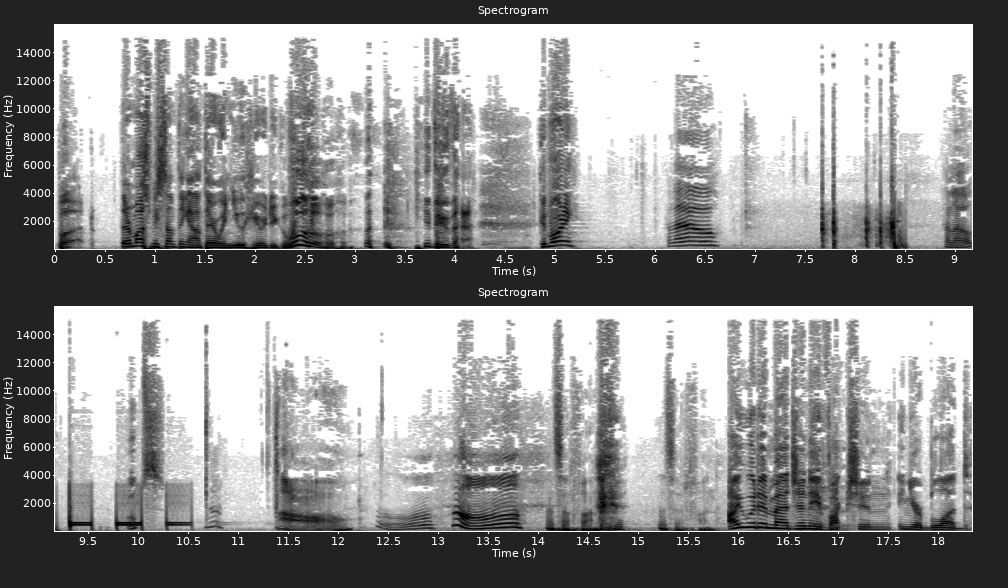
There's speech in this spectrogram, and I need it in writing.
But there must be something out there when you hear it, you go, whoa, you do that. Good morning. Hello. Hello. Oops. Oh, Aww. Aww. that's not fun. That's not fun. I would imagine a vaccine in your blood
